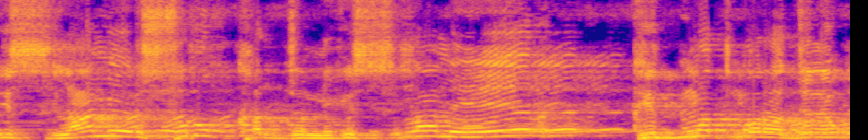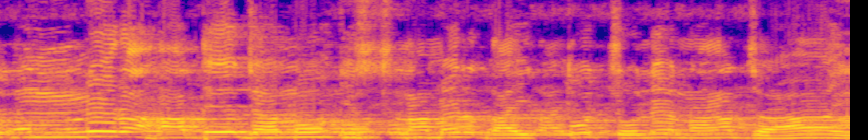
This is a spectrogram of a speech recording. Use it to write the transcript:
ইসলামের সুরক্ষার জন্য, ইসলামের খিদমত করার জন্য অন্যের হাতে যেন ইসলামের দায়িত্ব চলে না যায়।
